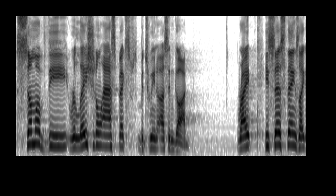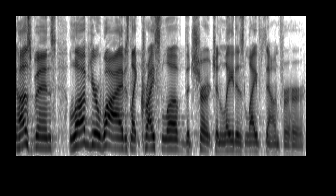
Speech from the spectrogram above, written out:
some of the relational aspects between us and God. Right? He says things like, Husbands, love your wives like Christ loved the church and laid his life down for her.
